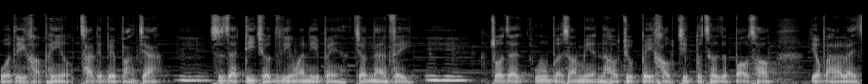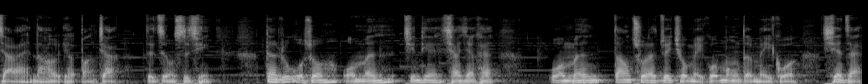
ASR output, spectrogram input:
我的一个好朋友差点被绑架。嗯哼，是在地球的另外那边叫南非。嗯哼，坐在 Uber 上面，然后就被好几部车子包抄，要把他拦下来，然后要绑架的这种事情。但如果说我们今天想想看，我们当初来追求美国梦的美国，现在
